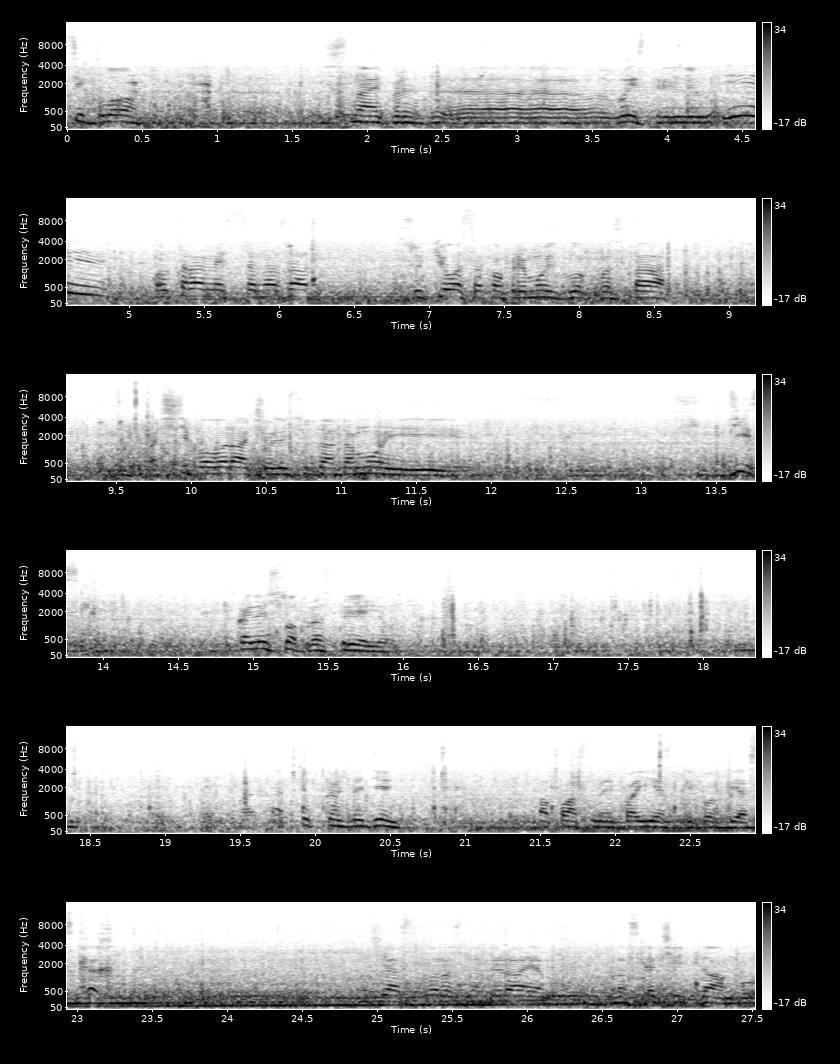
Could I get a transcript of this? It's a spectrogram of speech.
стекло снайпер э, выстрелил. И полтора месяца назад с утеса по прямой с блокпоста почти поворачивали сюда домой и диск в колесо прострелил. А тут каждый день опасные поездки по песках. Сейчас скорость набираем, проскочить дамбу,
